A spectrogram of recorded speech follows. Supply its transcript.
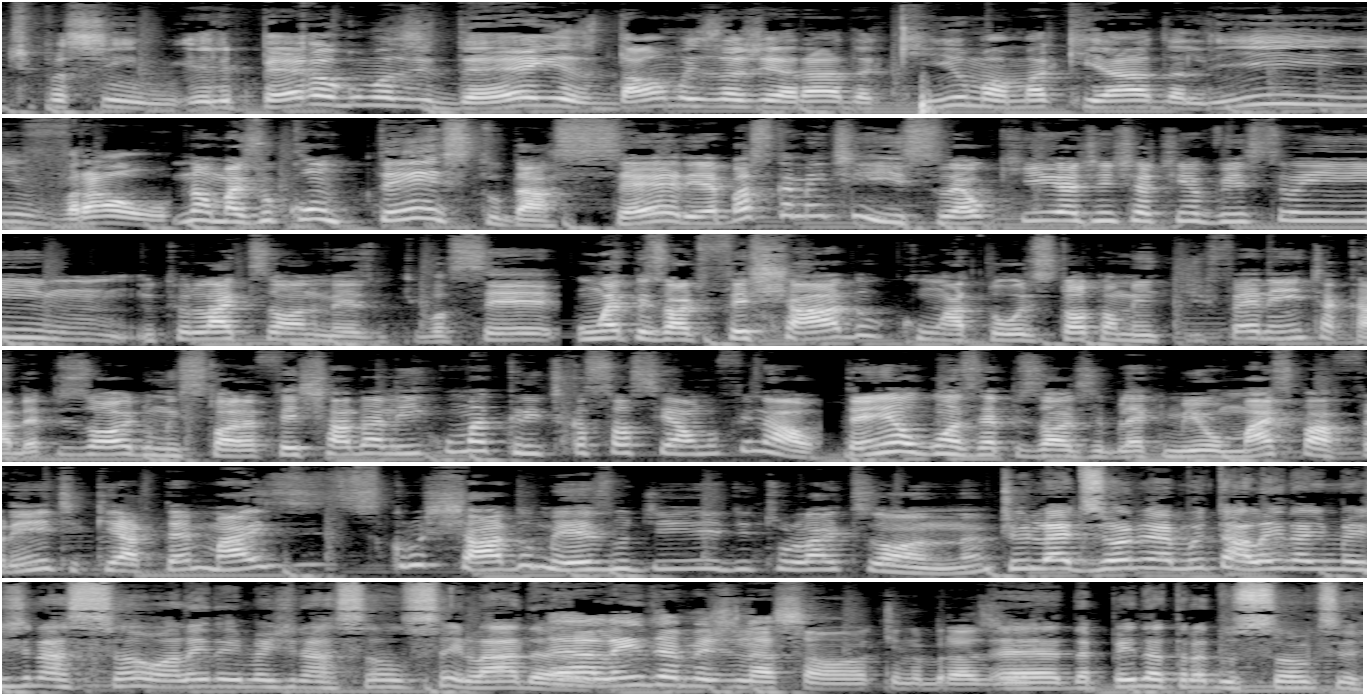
Tipo assim, ele pega algumas ideias, dá uma exagerada aqui, uma maquiada ali e vral. Não, mas o contexto da série é basicamente isso. É o que a gente já tinha visto em, em Twilight Zone mesmo. Que você. Um episódio fechado, com atores totalmente diferentes a cada episódio, uma história fechada ali com uma crítica social no final. Tem alguns episódios de Black Mirror mais pra frente que é até mais escruchado mesmo de, de Twilight Zone, né? Twilight Zone é muito além da imaginação, além da imaginação, sei lá. Da, É além da imaginação aqui no Brasil. É, depende da tradução que você.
